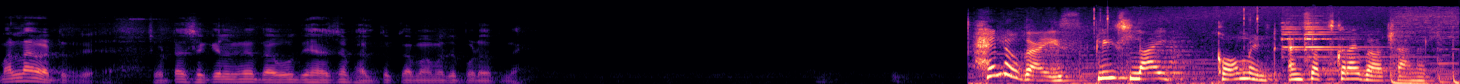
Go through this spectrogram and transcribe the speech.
मला नाही वाटत. छोटा शकील आणि दाऊद ह्या अशा फालतू कामामध्ये पडत नाही Hello guys, please like, comment and subscribe our channel.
